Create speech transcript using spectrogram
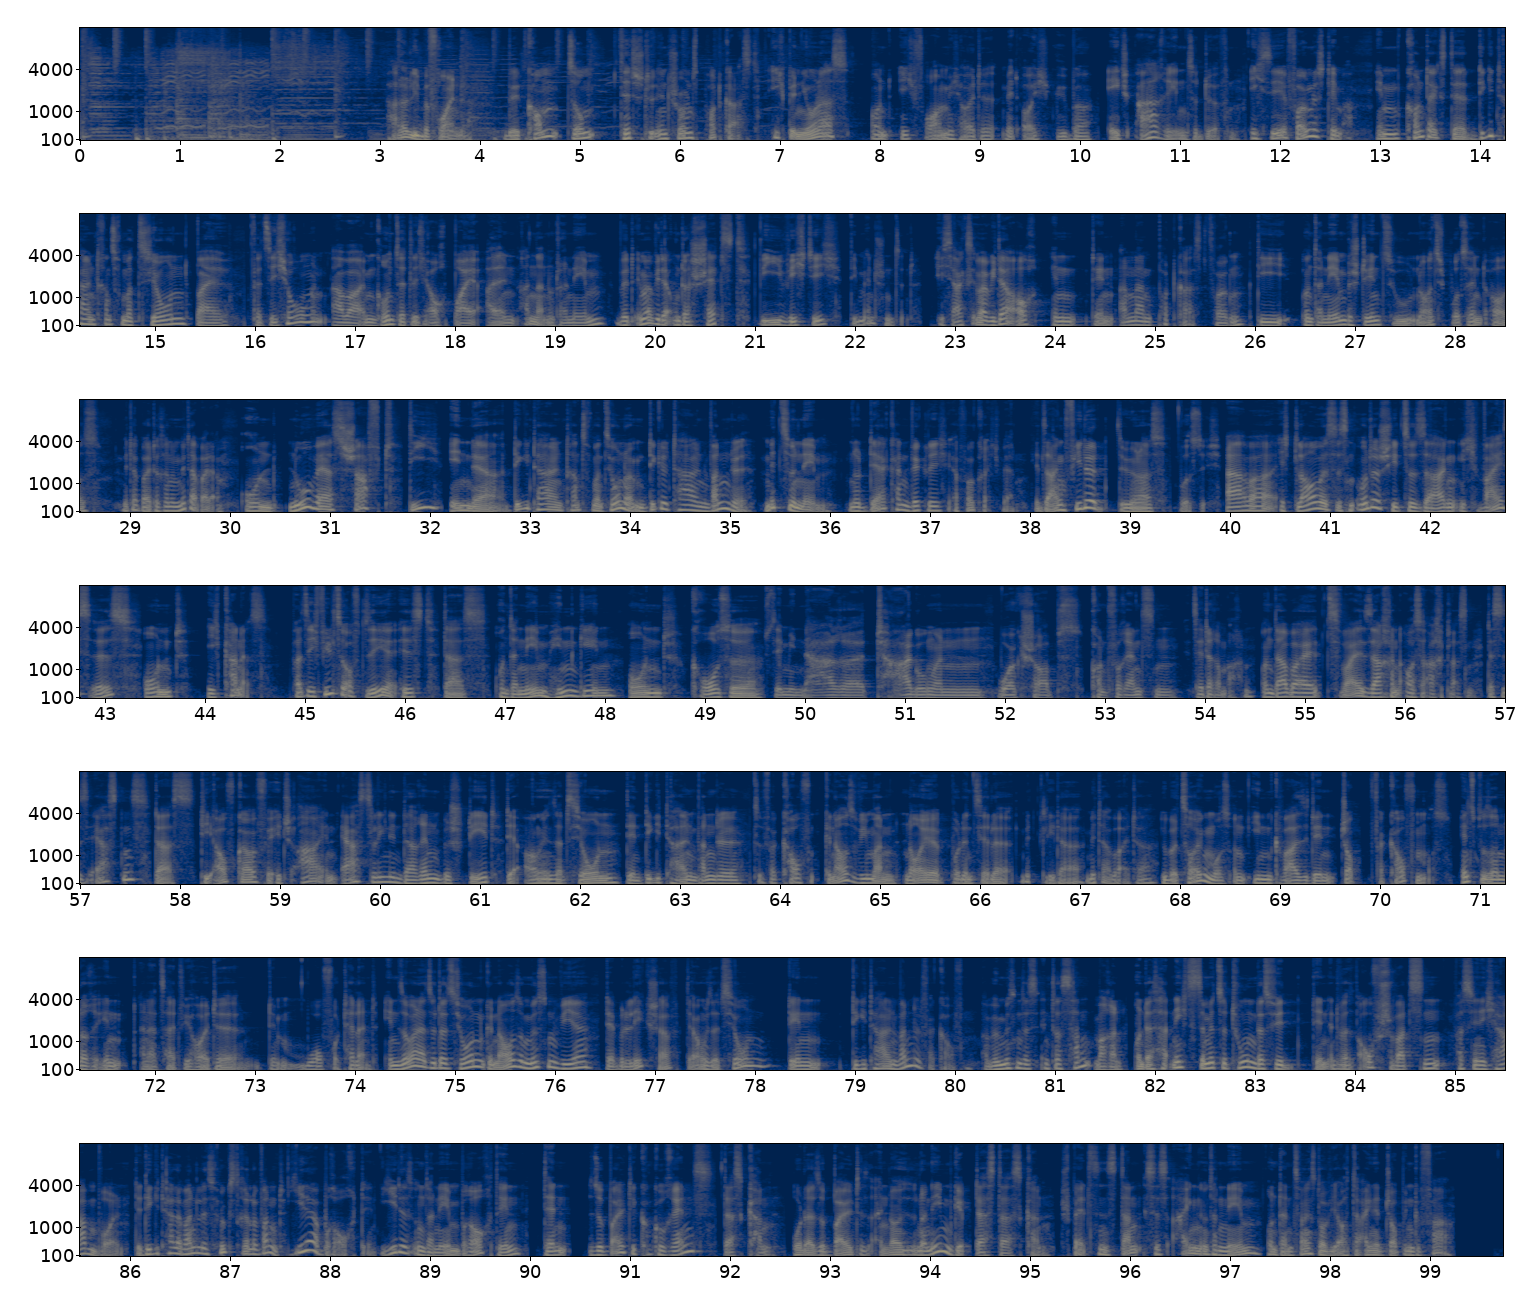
Hallo liebe Freunde, willkommen zum Digital Insurance Podcast. Ich bin Jonas und ich freue mich heute mit euch über HR reden zu dürfen. Ich sehe folgendes Thema. Im Kontext der digitalen Transformation bei Versicherungen, aber im grundsätzlich auch bei allen anderen Unternehmen, wird immer wieder unterschätzt, wie wichtig die Menschen sind. Ich sage es immer wieder, auch in den anderen Podcast-Folgen. Die Unternehmen bestehen zu 90 Prozent aus Mitarbeiterinnen und Mitarbeiter. Und nur wer es schafft, die in der digitalen Transformation oder im digitalen Wandel mitzunehmen, nur der kann wirklich erfolgreich werden. Jetzt sagen viele, du Jonas, wusste ich. Aber ich glaube, es ist ein Unterschied zu sagen, ich weiß es und ich kann es. Was ich viel zu oft sehe, ist, dass Unternehmen hingehen und große Seminare, Tagungen, Workshops, Konferenzen etc. machen und dabei zwei Sachen außer Acht lassen. Das ist erstens, dass die Aufgabe für HR in erster Linie darin besteht, der Organisation den digitalen Wandel zu verkaufen. Genauso wie man neue potenzielle Mitglieder, Mitarbeiter überzeugen muss und ihnen quasi den Job verkaufen muss. Insbesondere in einer Zeit wie heute, dem War for Talent. In so einer Situation genauso müssen wir der Belegschaft, der Organisation, den digitalen Wandel verkaufen. Aber wir müssen das interessant machen. Und das hat nichts damit zu tun, dass wir denen etwas aufschwatzen, was sie nicht haben wollen. Der digitale Wandel ist höchst relevant. Jeder braucht den. Jedes Unternehmen braucht den. Denn sobald die Konkurrenz das kann oder sobald es ein neues Unternehmen gibt, das das kann, spätestens dann ist das eigene Unternehmen und dann zwangsläufig auch der eigene Job in Gefahr.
